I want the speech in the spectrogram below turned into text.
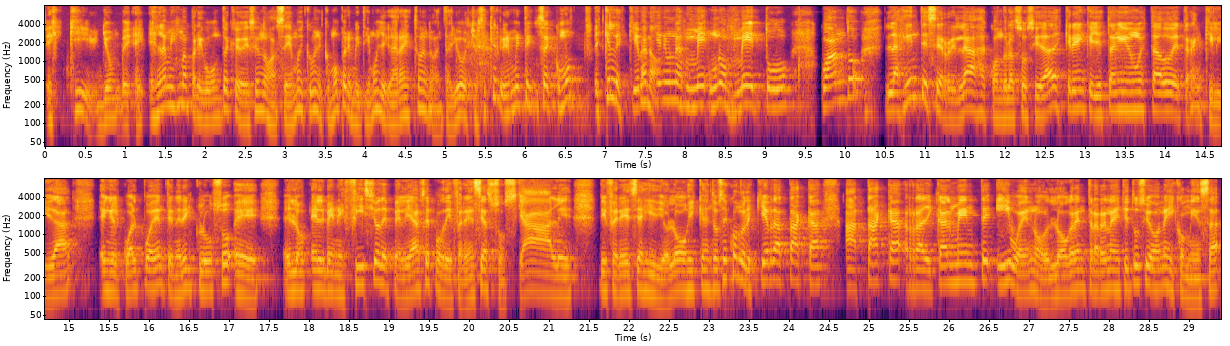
es que yo eh, es la misma pregunta que a veces nos hacemos cómo, cómo permitimos llegar a esto en el 98? Así que realmente, o sea, ¿cómo es que la izquierda Bueno. tiene unas me- unos métodos cuando la gente se relaja, cuando las sociedades creen que ya están en un estado de tranquilidad en el cual pueden tener incluso eh, el, el beneficio de pelearse por diferencias sociales, diferencias ideológicas. Entonces, cuando la izquierda ataca, ataca radicalmente y bueno, logra entrar en las instituciones y comienza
